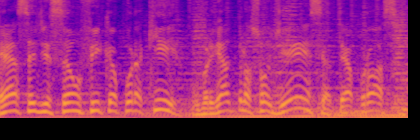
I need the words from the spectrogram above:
Essa edição fica por aqui. Obrigado pela sua audiência. Até a próxima.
